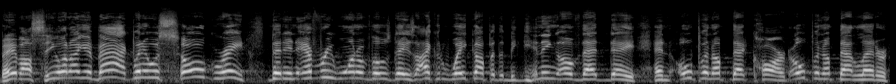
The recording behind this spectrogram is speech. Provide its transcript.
babe, I'll see you when I get back. But it was so great that in every one of those days, I could wake up at the beginning of that day and open up that card, open up that letter,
